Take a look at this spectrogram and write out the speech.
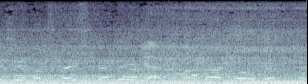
you see above the base deck there? Yeah. Pull back a little bit.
